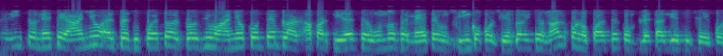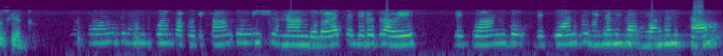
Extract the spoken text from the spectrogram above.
Previsto en este año, el presupuesto del próximo año contemplará a partir del segundo semestre un 5% adicional, con lo cual se completa el 16%. Vamos a tener en cuenta porque estaban condicionando, va a depender otra vez de cuándo, de cuánto vaya recaudando el Estado.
